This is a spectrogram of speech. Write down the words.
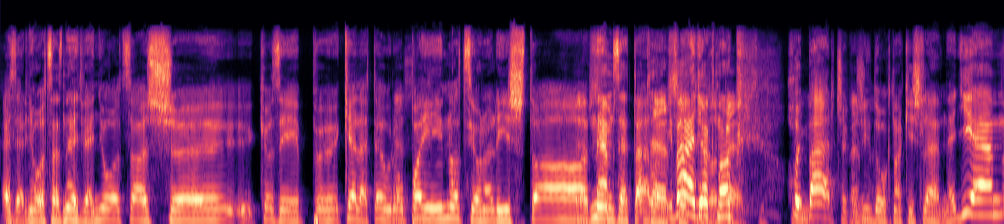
1848-as közép-kelet-európai nacionalista nemzetállam vágyaknak, persze. hogy bárcsak a zsidóknak is lenne egy ilyen,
